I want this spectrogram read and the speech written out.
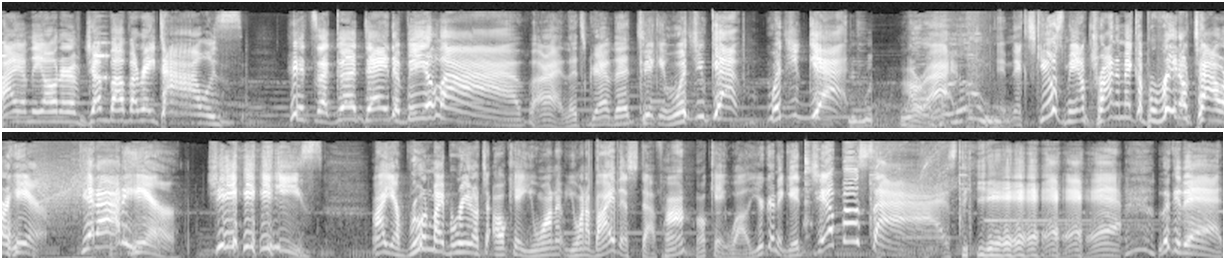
I am the owner of jumbo burritos. It's a good day to be alive. All right, let's grab that ticket. What you got? What you got? All right. Excuse me, I'm trying to make a burrito tower here. Get out of here. Jeez. Oh, you ruined my burrito. okay, you wanna you wanna buy this stuff, huh? Okay, well you're gonna get jumbo sized. yeah. Look at that.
